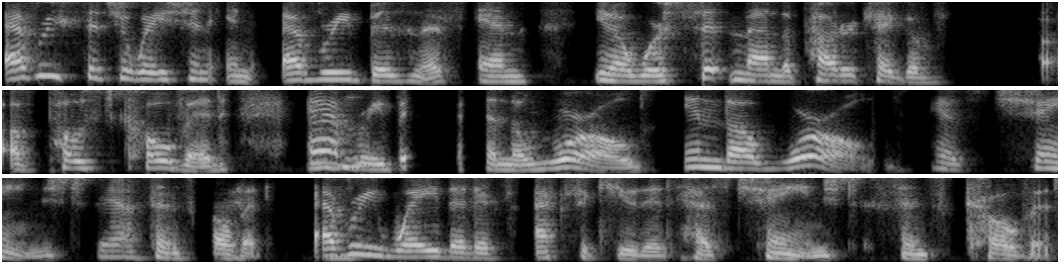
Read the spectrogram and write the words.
every situation in every business and you know we're sitting on the powder keg of of post covid mm-hmm. every business in the world in the world has changed yeah. since covid every way that it's executed has changed since COVID.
